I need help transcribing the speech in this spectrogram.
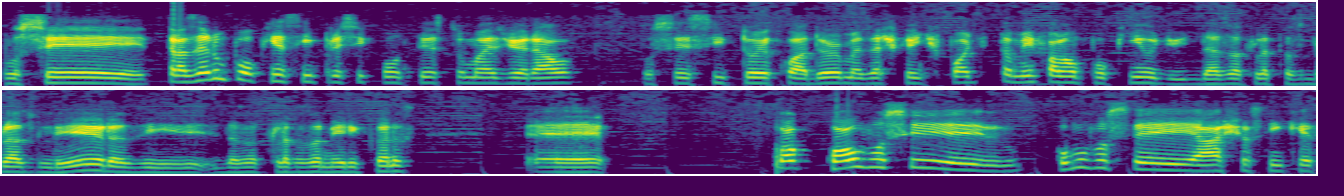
você trazer um pouquinho assim para esse contexto mais geral, você citou Equador, mas acho que a gente pode também falar um pouquinho de, das atletas brasileiras e das atletas americanas. É, qual, qual, você, como você acha assim que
